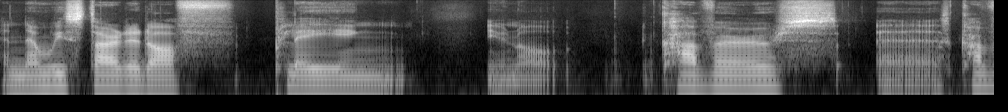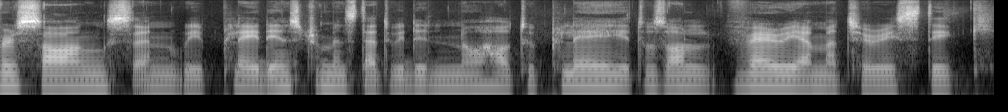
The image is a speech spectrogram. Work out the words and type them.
And then we started off playing, you know, covers, uh, cover songs, and we played instruments that we didn't know how to play. It was all very amateuristic,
